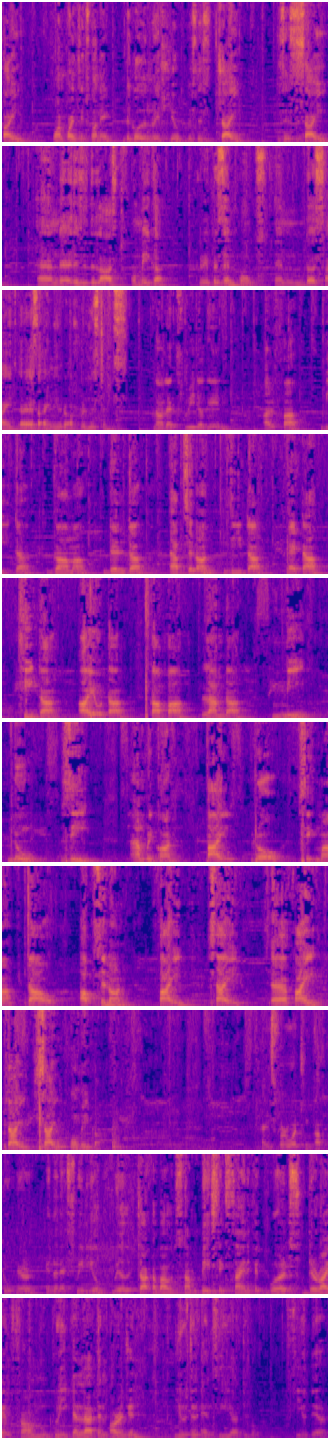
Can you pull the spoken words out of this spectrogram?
phi 1.618, the golden ratio. This is chi, this is psi, and uh, this is the last omega to represent ohms in the sign uh, SI unit of resistance. Now let's read again alpha, beta, gamma, delta, epsilon, zeta, eta, theta, iota, kappa, lambda, mi, nu, z, omicron, pi, rho, sigma, tau, epsilon, phi, psi, uh, phi, chi, psi, omega. Thanks for watching up to here. In the next video, we'll talk about some basic scientific words derived from Greek and Latin origin used in NCERT book. See you there.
